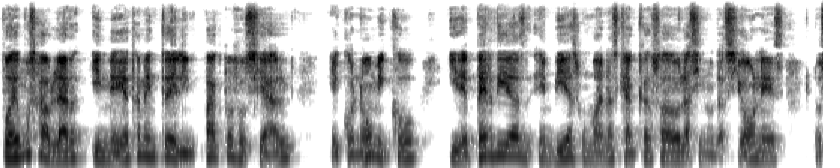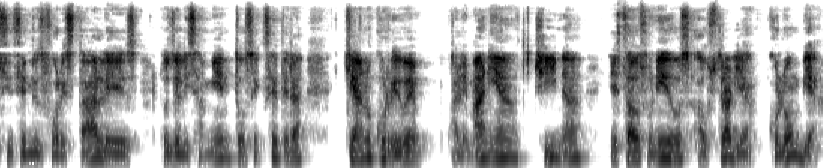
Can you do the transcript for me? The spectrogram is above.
podemos hablar inmediatamente del impacto social, económico y de pérdidas en vidas humanas que han causado las inundaciones, los incendios forestales, los deslizamientos, etcétera, que han ocurrido en Alemania, China, Estados Unidos, Australia, Colombia,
